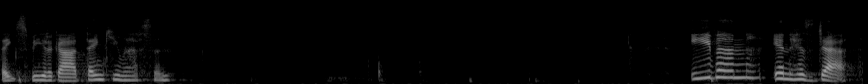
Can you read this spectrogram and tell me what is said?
Thanks be to God. Thank you, Madison. Even in his death,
